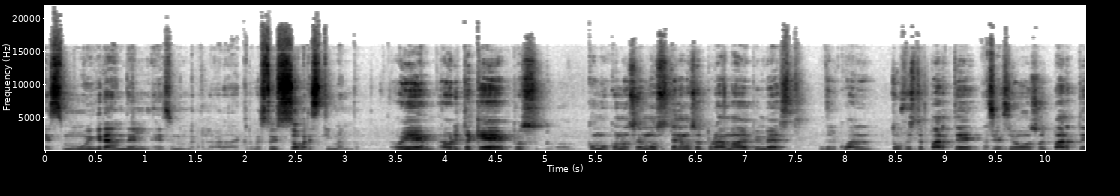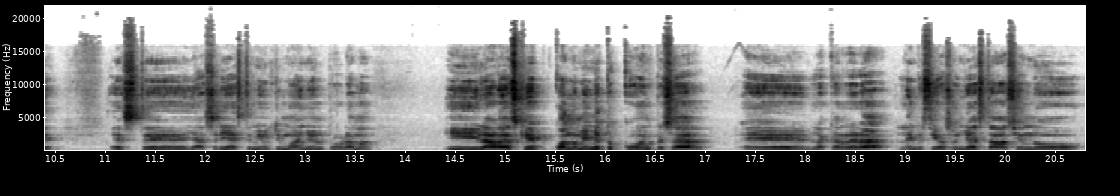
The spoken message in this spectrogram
es muy grande el- ese número, la verdad. Creo que estoy sobreestimando. Oye, ahorita que, pues, como conocemos, tenemos el programa de Invest, del cual tú fuiste parte, Así es. yo soy parte. Este, ya sería este mi último año en el programa. Y la verdad es que cuando a mí me tocó empezar eh, la carrera, la investigación ya estaba haciendo,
